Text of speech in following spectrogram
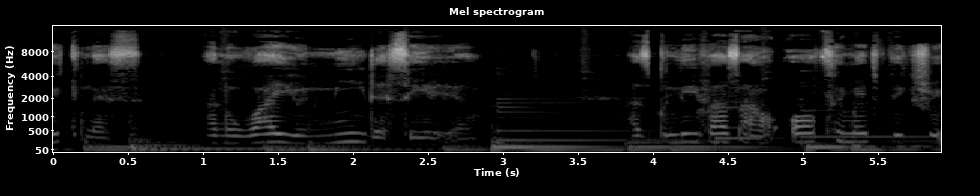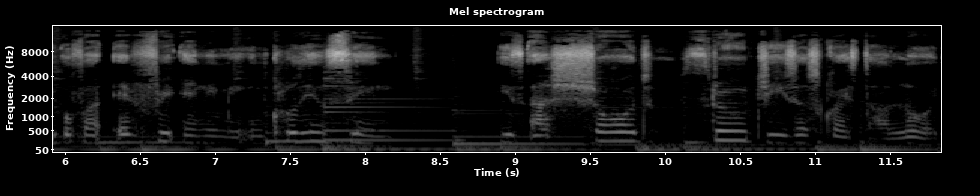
weakness and why you need a Savior. As believers, our ultimate victory over every enemy, including sin, is assured through Jesus Christ our Lord.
